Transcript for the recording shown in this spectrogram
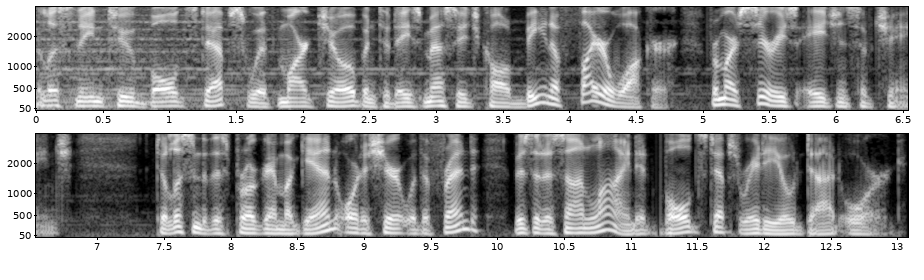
You're listening to Bold Steps with Mark Jobe and today's message called Being a Firewalker from our series Agents of Change. To listen to this program again or to share it with a friend, visit us online at boldstepsradio.org.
